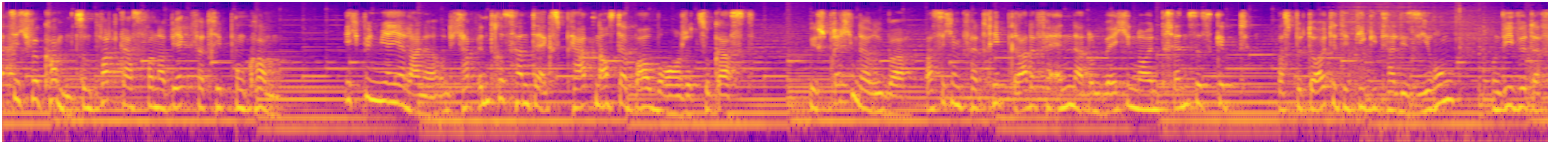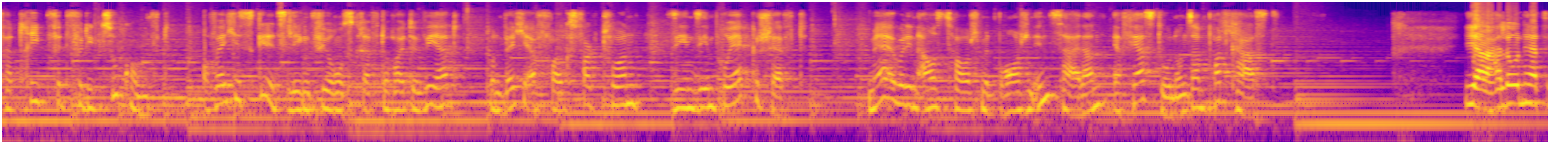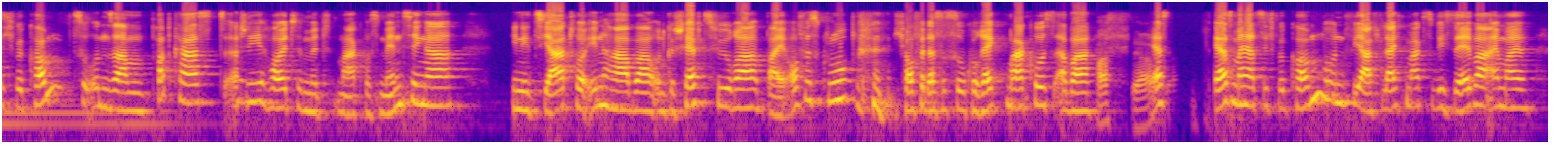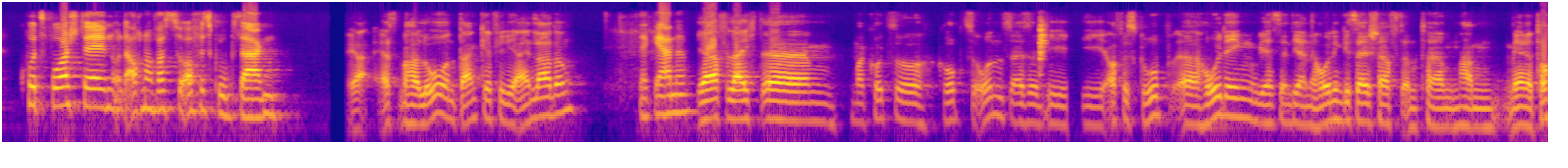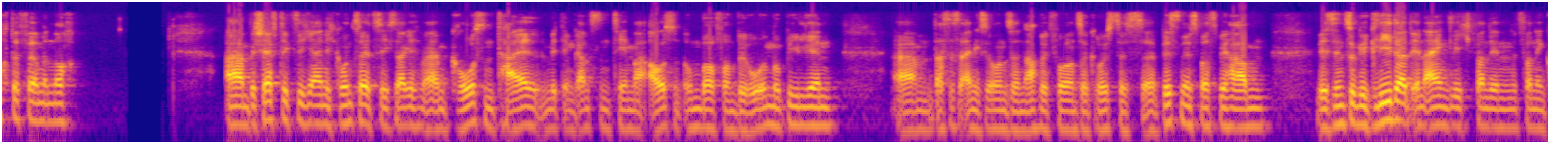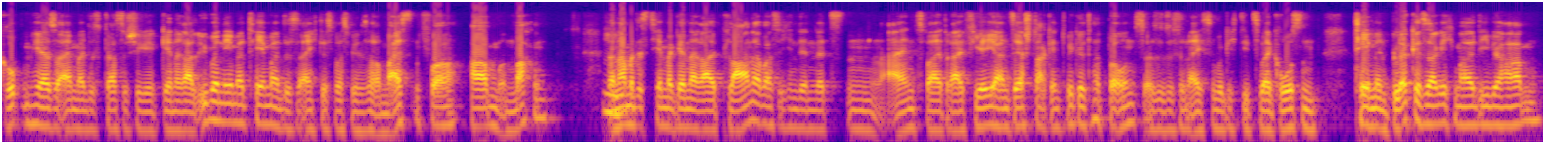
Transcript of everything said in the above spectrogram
Herzlich willkommen zum Podcast von Objektvertrieb.com. Ich bin Mirja Lange und ich habe interessante Experten aus der Baubranche zu Gast. Wir sprechen darüber, was sich im Vertrieb gerade verändert und welche neuen Trends es gibt. Was bedeutet die Digitalisierung und wie wird der Vertrieb fit für die Zukunft? Auf welche Skills legen Führungskräfte heute Wert und welche Erfolgsfaktoren sehen sie im Projektgeschäft? Mehr über den Austausch mit Brancheninsidern erfährst du in unserem Podcast. Ja, hallo und herzlich willkommen zu unserem Podcast heute mit Markus Menzinger, Initiator, Inhaber und Geschäftsführer bei Office Group. Ich hoffe, das ist so korrekt, Markus, aber Passt, ja. erst erstmal herzlich willkommen und ja, vielleicht magst du dich selber einmal kurz vorstellen und auch noch was zu Office Group sagen. Ja, erstmal hallo und danke für die Einladung. Sehr gerne. Ja, vielleicht ähm, mal kurz so grob zu uns. Also die, die Office Group äh, Holding, wir sind ja eine Holdinggesellschaft und ähm, haben mehrere Tochterfirmen noch. Ähm, beschäftigt sich eigentlich grundsätzlich, sage ich mal, im großen Teil mit dem ganzen Thema Aus- und Umbau von Büroimmobilien. Ähm, das ist eigentlich so unser nach wie vor unser größtes äh, Business, was wir haben. Wir sind so gegliedert in eigentlich von den, von den Gruppen her, so einmal das klassische Generalübernehmerthema, das ist eigentlich das, was wir so am meisten vorhaben und machen. Dann mhm. haben wir das Thema Generalplaner, was sich in den letzten ein, zwei, drei, vier Jahren sehr stark entwickelt hat bei uns. Also das sind eigentlich so wirklich die zwei großen Themenblöcke, sage ich mal, die wir haben.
